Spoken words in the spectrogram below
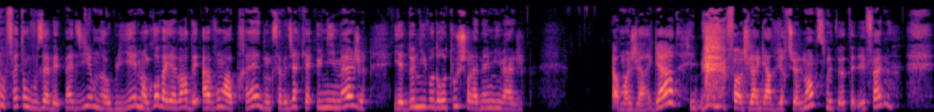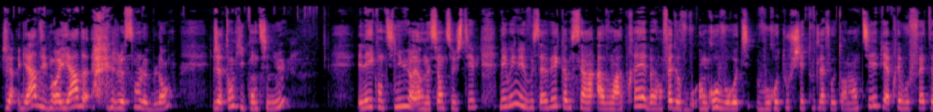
en fait, on vous avait pas dit, on a oublié, mais en gros, il va y avoir des avant-après, donc ça veut dire qu'il y a une image, il y a deux niveaux de retouche sur la même image. Alors moi je la regarde, enfin je la regarde virtuellement parce qu'on était au téléphone, je la regarde, il me regarde, je sens le blanc, j'attends qu'il continue, et là, il continue en essayant de se justifier. Mais oui, mais vous savez, comme c'est un avant-après, ben, en fait, en gros, vous, retouchez toute la photo en entier, puis après, vous faites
